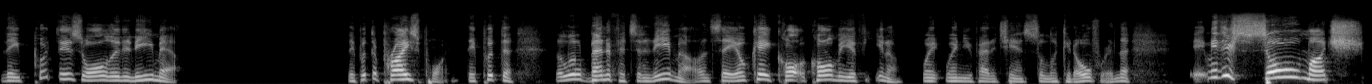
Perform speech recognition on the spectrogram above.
They put this all in an email. They put the price point, they put the, the little benefits in an email and say, okay, call, call me if, you know, when, when you've had a chance to look it over. And the, I mean, there's so much.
